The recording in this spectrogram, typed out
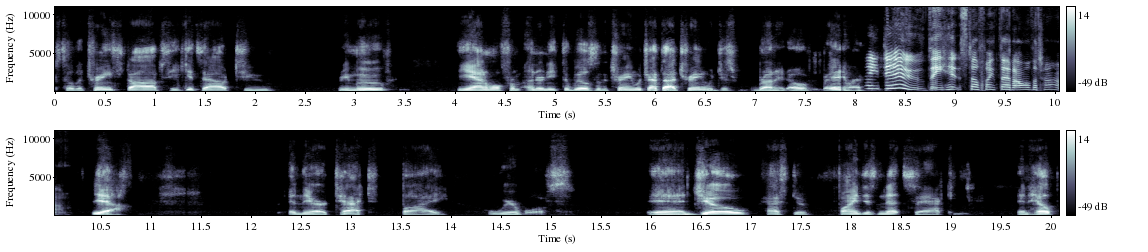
so the train stops. He gets out to remove the animal from underneath the wheels of the train, which I thought a train would just run it over. But anyway, They do. They hit stuff like that all the time. yeah. And they are attacked by werewolves. And Joe has to find his nutsack and help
